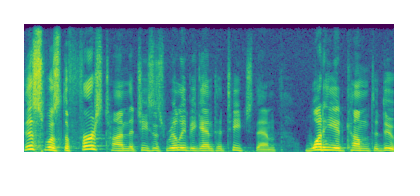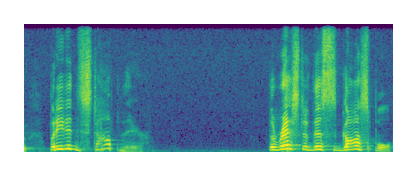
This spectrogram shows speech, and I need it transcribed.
This was the first time that Jesus really began to teach them what he had come to do. But he didn't stop there. The rest of this gospel,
